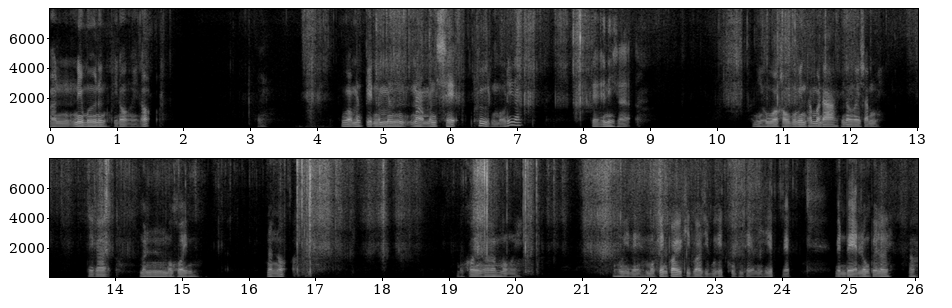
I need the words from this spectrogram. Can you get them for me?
อันนี่มือหนึ่งพี่น้องเลยเนาะว่ามันเป็นน้ำมันน้ำมันเสะพื้นหมดเลยนะแต่อันนี้ก็นนี้หัวเขาเป็นธรรมดาพี่น้องเอ้ยซ้ำนี่แต่ก็มันบ่ค่อยนั่นเนาะ บ่ค่อยงามหมองนี่โอ้ยเด้หมองแค่นก้อยคิดว่าสิบ่เฮ็ดคุมแถวนี้เฮ็ดแบบแบนๆลงไปเลยเนาะ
